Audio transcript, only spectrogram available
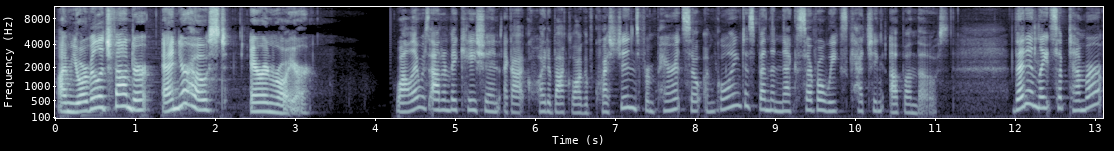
I'm your village founder and your host, Erin Royer. While I was out on vacation, I got quite a backlog of questions from parents, so I'm going to spend the next several weeks catching up on those. Then in late September,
